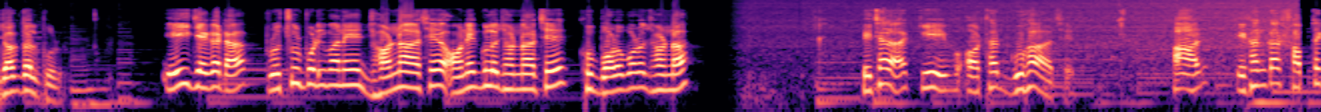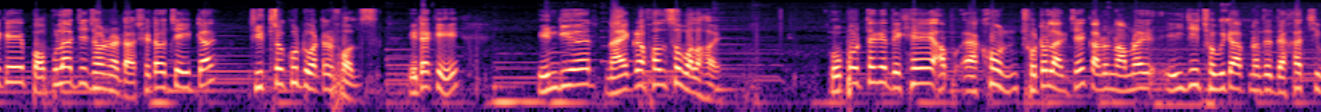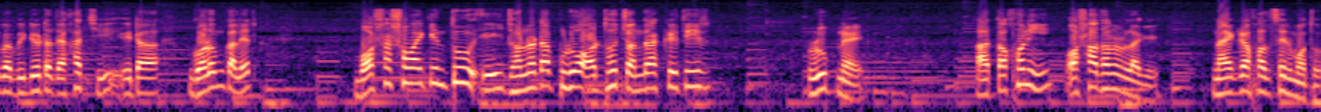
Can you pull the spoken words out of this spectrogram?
জগদলপুর। এই জায়গাটা প্রচুর পরিমাণে ঝর্ণা আছে, অনেকগুলো ঝর্ণা আছে, খুব বড় বড় ঝর্ণা। এছাড়া কেভ অর্থাৎ গুহা আছে। আর এখানকার সব থেকে পপুলার যে ঝর্ণাটা, সেটা হচ্ছে এইটা, চিত্রকূট ওয়াটারফলস এটাকে ইন্ডিয়ার নায়গ্রা ফলসও বলা হয়। ওপর থেকে দেখে এখন ছোট লাগছে, কারণ আমরা এই যে ছবিটা আপনাদের দেখাচ্ছি বা ভিডিওটা দেখাচ্ছি, এটা গরমকালের। বর্ষার সময় কিন্তু এই ঝর্ণাটা পুরো অর্ধ চন্দ্রাকৃতির রূপ নেয়। আর তখনই অসাধারণ লাগে নায়গ্রা ফলসের মতো।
